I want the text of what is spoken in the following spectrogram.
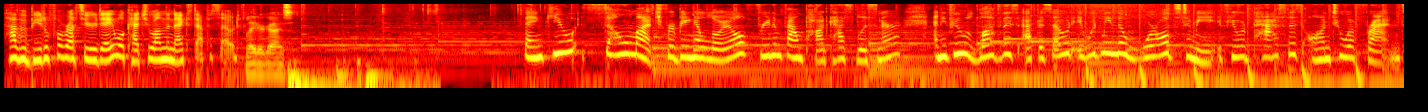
Have a beautiful rest of your day. We'll catch you on the next episode. Later, guys. Thank you so much for being a loyal Freedom Found podcast listener. And if you love this episode, it would mean the world to me if you would pass this on to a friend.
